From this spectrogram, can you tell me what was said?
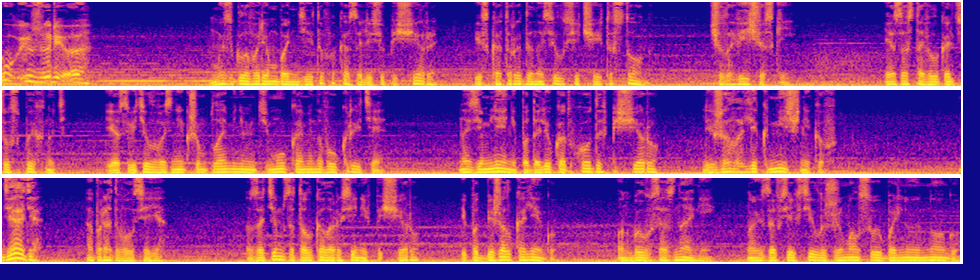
Ой, зря». Мы с главарем бандитов оказались у пещеры, из которой доносился чей-то стон. Человеческий. Я заставил кольцо вспыхнуть и осветил возникшим пламенем тьму каменного укрытия. На земле, неподалеку от входа в пещеру, лежал Олег Мечников. «Дядя!» — обрадовался я. Затем затолкал Арсений в пещеру и подбежал к Олегу. Он был в сознании, но изо всех сил сжимал свою больную ногу,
